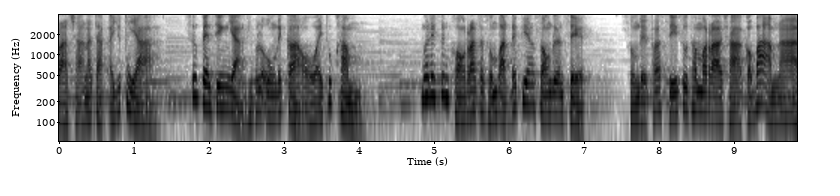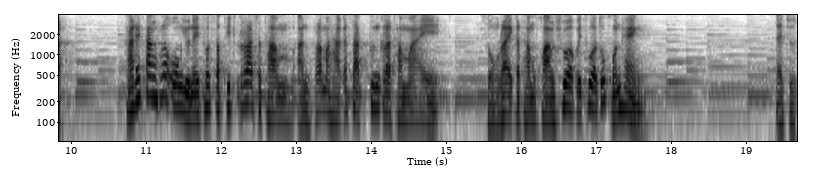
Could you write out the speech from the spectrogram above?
ราชาอาณาจักรอยุธยา ซึ่งเป็นจริงอย่างที่พระองค์ได้กล่าวเอาไว้ทุกคำเมื่อได้ขึ้นของราชสมบัติได้เพียงสองเดือนเศษ สมเด็จพระศรีสุธรรมราชาก็บ้าอำนาจ หาได้ตั้งพระองค์อยู่ในทศพิธราชธรรม อันพระมหากษัตริย์พึ่งกระทำไม่ทรงไร่กระทำความชั่วไปทั่วทุกหนแห่ง แต่จุด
